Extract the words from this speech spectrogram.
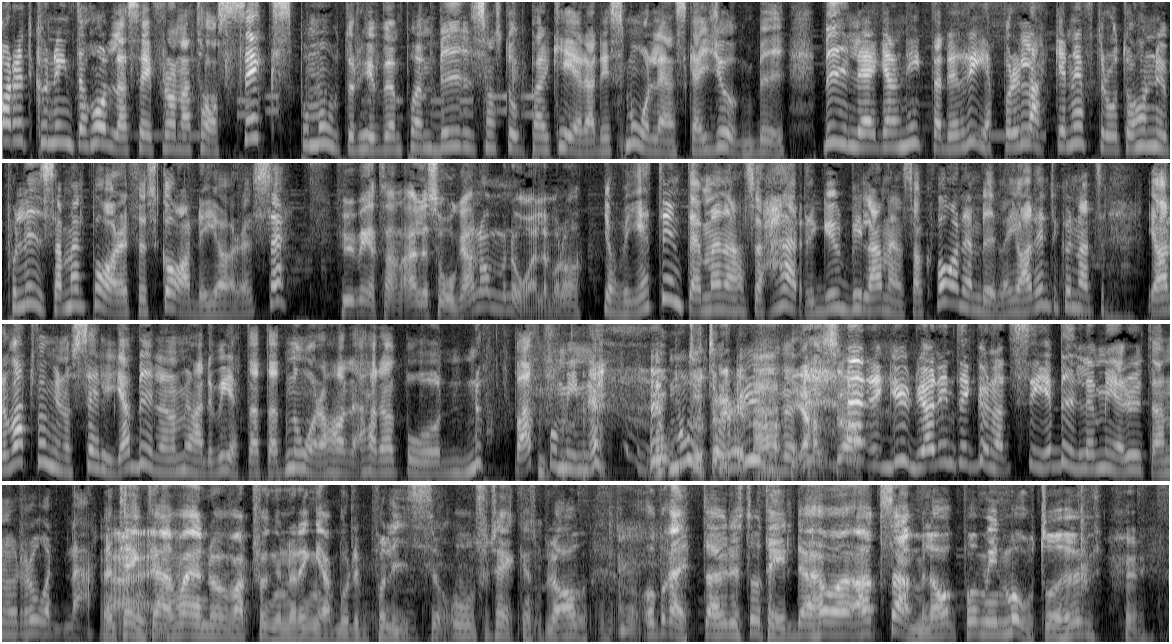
Paret kunde inte hålla sig från att ha sex på motorhuven på en bil som stod parkerad i småländska Ljungby. Bilägaren hittade repor i lacken efteråt och har nu polisanmält paret för skadegörelse. Hur vet han? Eller såg han dem då eller vadå? Jag vet inte, men alltså herregud, vill han ens ha kvar den bilen? Jag hade inte kunnat, jag hade varit tvungen att sälja bilen om jag hade vetat att några hade, hade hållit på och nuppat på min motorhuv. Ja, alltså. Herregud, jag hade inte kunnat se bilen mer utan att rodna. Men tänk dig, han var ändå varit tvungen att ringa både polis och försäkringsbolag och berätta hur det står till. Jag har haft samlag på min motorhuv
